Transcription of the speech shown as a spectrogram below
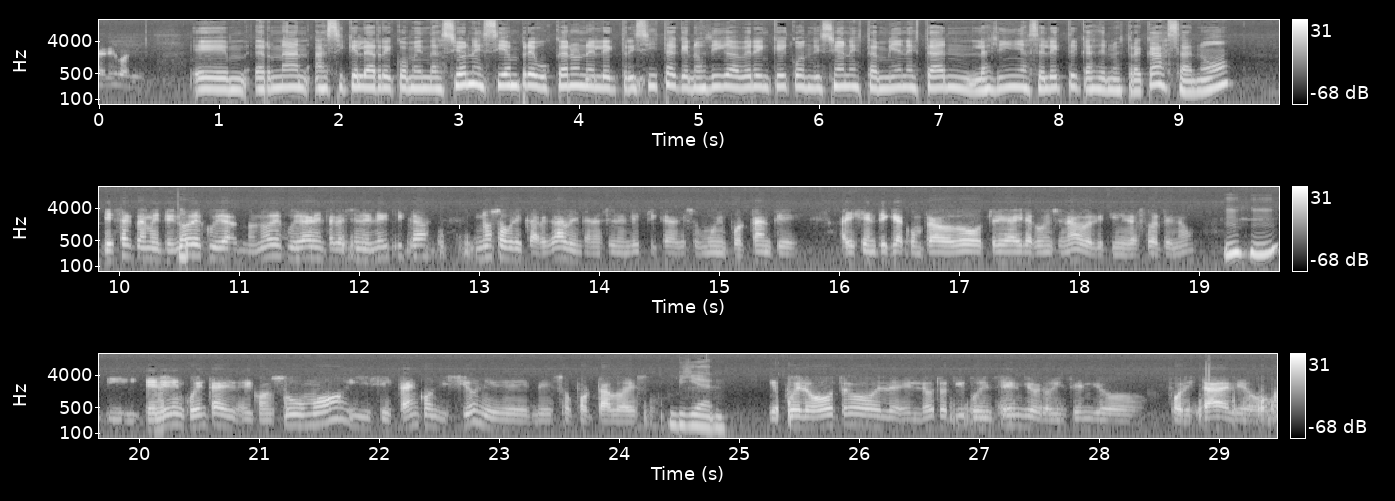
Em, Hernán, así que la recomendación es siempre buscar un electricista que nos diga a ver en qué condiciones también están las líneas eléctricas de nuestra casa, ¿no? Exactamente, no descuidarnos, no descuidar la instalación eléctrica, no sobrecargar la instalación eléctrica, que eso es muy importante. Hay gente que ha comprado dos o tres aire acondicionados, que tiene la suerte, ¿no? Y tener en cuenta el, consumo y si está en condiciones de, de soportarlo eso. Bien. Después lo otro, el, otro tipo de incendios, los incendios forestales o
